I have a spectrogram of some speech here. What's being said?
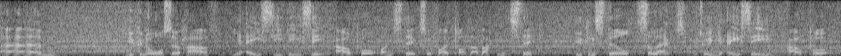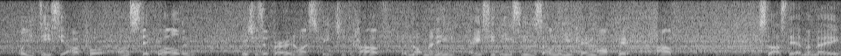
Um, you can also have your AC-DC output on stick, so if I pop that back into stick, you can still select between your AC output or your DC output on stick welding, which is a very nice feature to have, but not many AC-DCs on the UK market have. So that's the MMA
